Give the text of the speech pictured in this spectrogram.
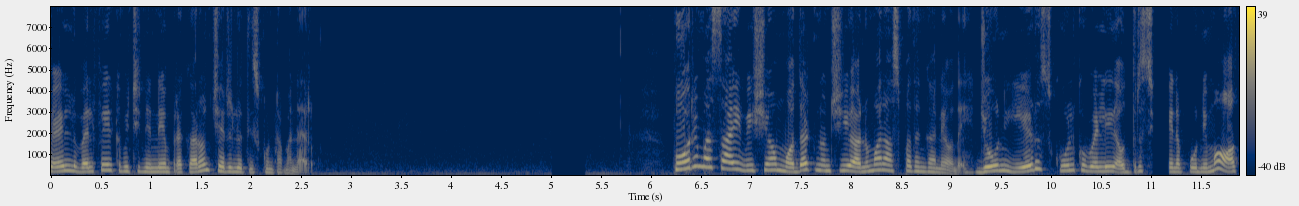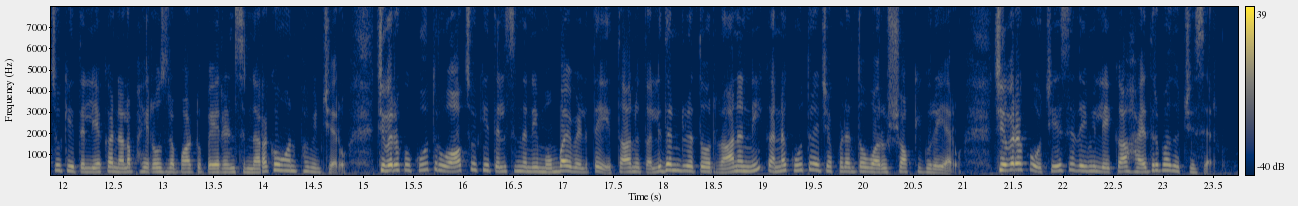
చైల్డ్ వెల్ఫేర్ కమిటీ నిర్ణయం ప్రకారం చర్యలు తీసుకుంటామన్నారు. పూర్ణిమ సాయి విషయం మొదటి నుంచి అనుమానాస్పదంగానే ఉంది. జూన్ ఏడు స్కూల్కు వెళ్ళి అదృశ్యమైన పూర్ణిమ ఆచూకీ తెలియక నలభై రోజుల పాటు పేరెంట్స్ నరకం అనుభవించారు. చివరకు కూతురు ఆచూకీ తెలిసిందని ముంబై వెళితే తాను తల్లిదండ్రులతో రానని కన్న కూతురే చెప్పడంతో వారు షాక్కి గురయ్యారు. చివరకు చేసేదేమీ లేక హైదరాబాద్ వచ్చేశారు.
